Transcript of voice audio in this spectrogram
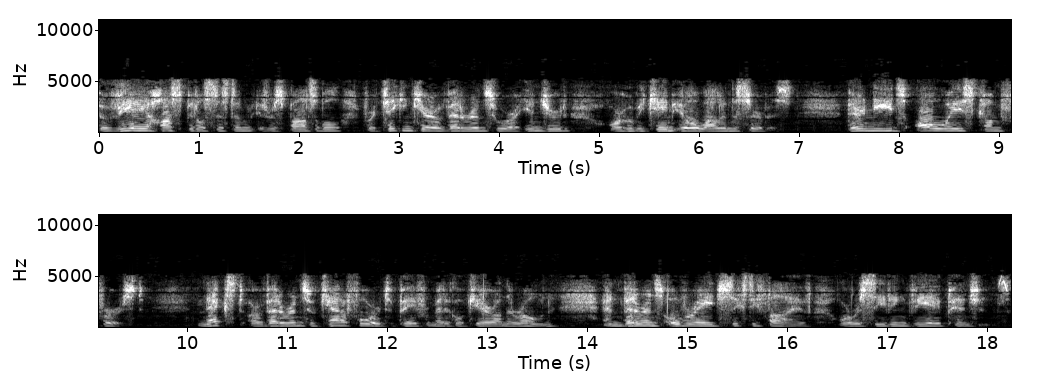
The VA hospital system is responsible for taking care of veterans who are injured or who became ill while in the service. Their needs always come first. Next are veterans who can't afford to pay for medical care on their own, and veterans over age 65 or receiving VA pensions.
